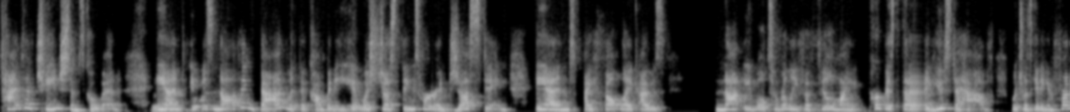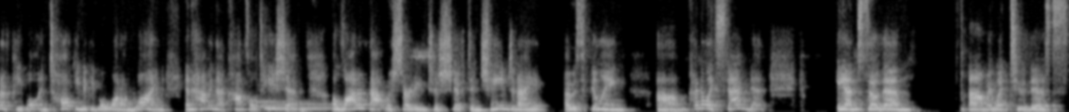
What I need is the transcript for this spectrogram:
times have changed since COVID. Mm-hmm. And it was nothing bad with the company. It was just things were adjusting. And I felt like I was not able to really fulfill my purpose that I used to have, which was getting in front of people and talking to people one on one and having that consultation. A lot of that was starting to shift and change. And I, I was feeling um, kind of like stagnant. And so then um, I went to this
